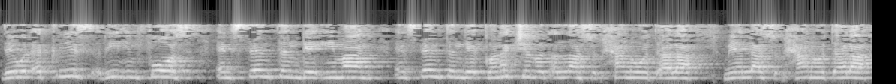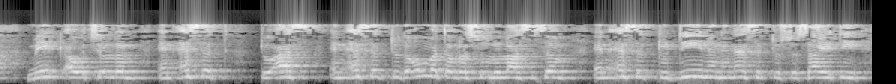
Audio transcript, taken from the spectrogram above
they will at least reinforce and strengthen their iman and strengthen their connection with Allah subhanahu wa ta'ala. May Allah subhanahu wa ta'ala make our children an asset to us, an asset to the ummah of Rasulullah an asset to deen and an asset to society.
